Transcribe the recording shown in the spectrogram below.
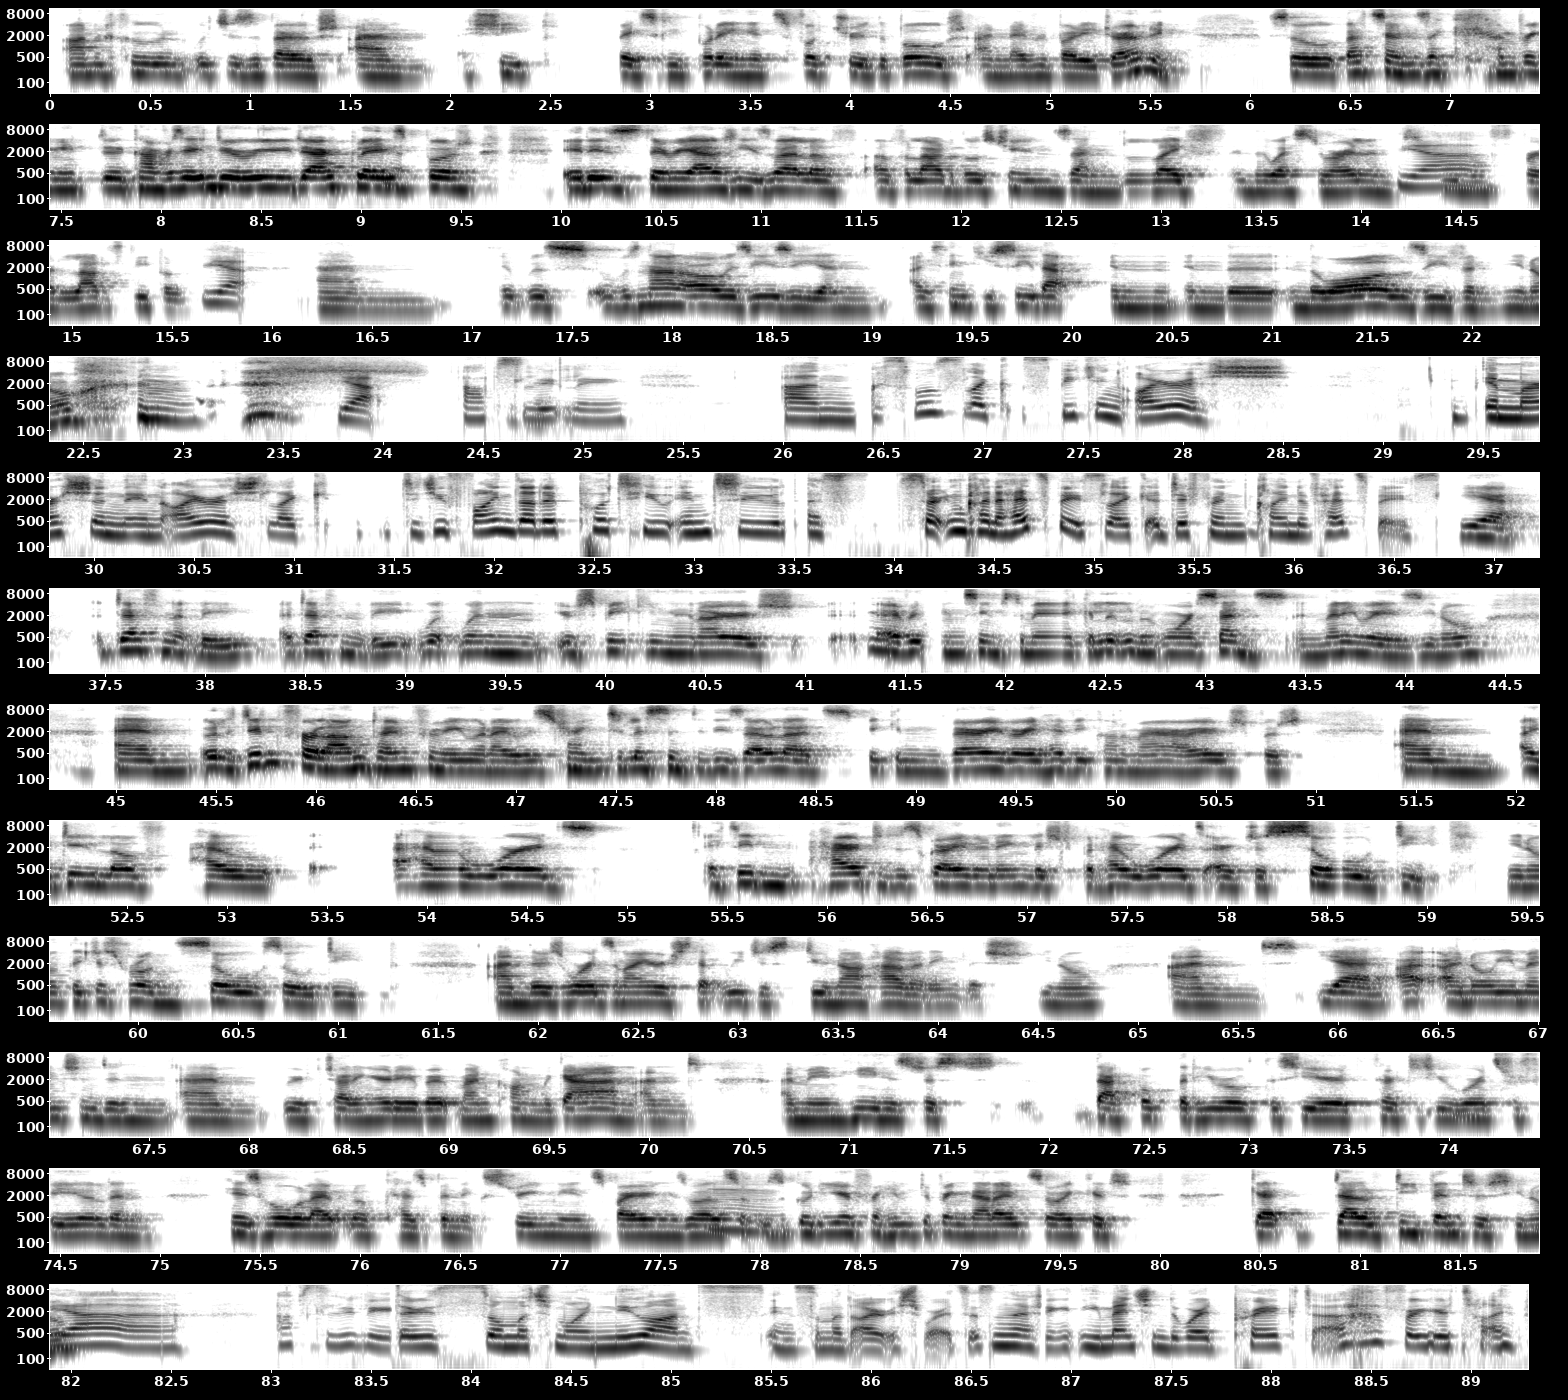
Anach Cuain, which is about um, a sheep basically putting its foot through the boat and everybody drowning. So that sounds like I'm bringing the conversation to a really dark place, but it is the reality as well of, of a lot of those tunes and life in the west of Ireland yeah. You know, for a lot of people. Yeah. Um, it was it was not always easy and i think you see that in in the in the walls even you know mm. yeah absolutely and i suppose like speaking irish immersion in irish like did you find that it put you into a certain kind of headspace like a different kind of headspace yeah definitely definitely when you're speaking in irish mm. everything seems to make a little bit more sense in many ways you know um, well, it didn't for a long time for me when I was trying to listen to these outlads speaking very, very heavy Connemara Irish. But um, I do love how how words. It's even hard to describe in English, but how words are just so deep. You know, they just run so so deep. And there's words in Irish that we just do not have in English. You know, and yeah, I, I know you mentioned in um, we were chatting earlier about Manchán Magan, and I mean he has just that book that he wrote this year, 32 mm. Words for Field, and his whole outlook has been extremely inspiring as well. Mm. So it was a mm. good year for him to bring that out so I could get delve deep into it, you know? Yeah. Absolutely. There's so much more nuance in some of the Irish words, isn't it? You mentioned the word pregta for your time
